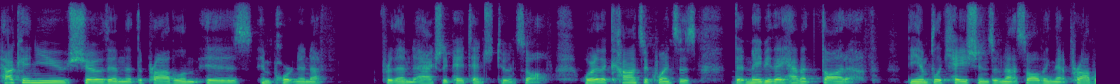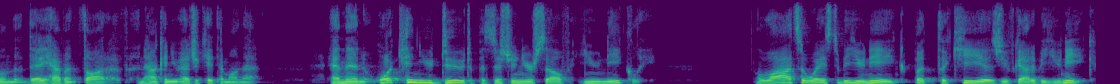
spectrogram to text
How can you show them that the problem is important enough for them to actually pay attention to and solve? What are the consequences that maybe they haven't thought of? The implications of not solving that problem that they haven't thought of? And how can you educate them on that? And then what can you do to position yourself uniquely? Lots of ways to be unique, but the key is you've got to be unique.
